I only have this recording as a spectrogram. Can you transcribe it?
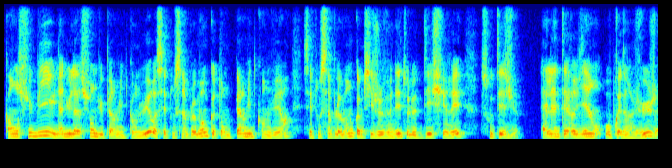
Quand on subit une annulation du permis de conduire, c'est tout simplement que ton permis de conduire, c'est tout simplement comme si je venais te le déchirer sous tes yeux. Elle intervient auprès d'un juge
